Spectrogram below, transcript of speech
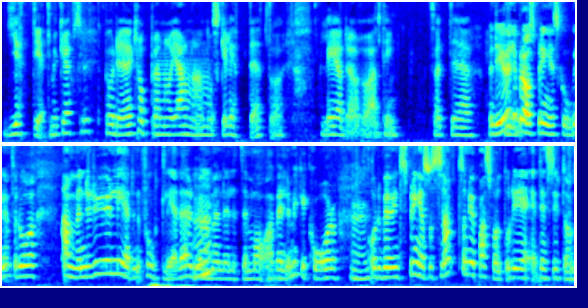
jätte- jättemycket. Absolut. Både kroppen och hjärnan och skelettet och leder och allting. Så att... eh, Men det är ju väldigt bra att springa i skogen för då använder du ju leden, fotleder, du Mm. använder lite ma- väldigt mycket core mm. och du behöver inte springa så snabbt som du gör på asfalt och det är dessutom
